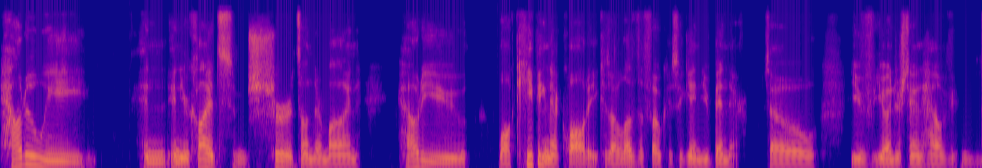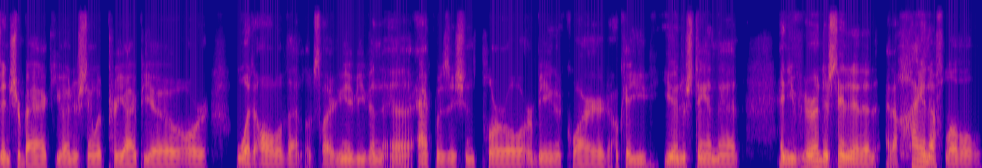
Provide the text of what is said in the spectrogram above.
how do we and and your clients, I'm sure it's on their mind. How do you while keeping that quality? Because I love the focus. Again, you've been there, so you've you understand how venture back you understand what pre-ipo or what all of that looks like maybe even uh, acquisitions plural or being acquired. Okay you you understand that and you're understanding it at a, at a high enough level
